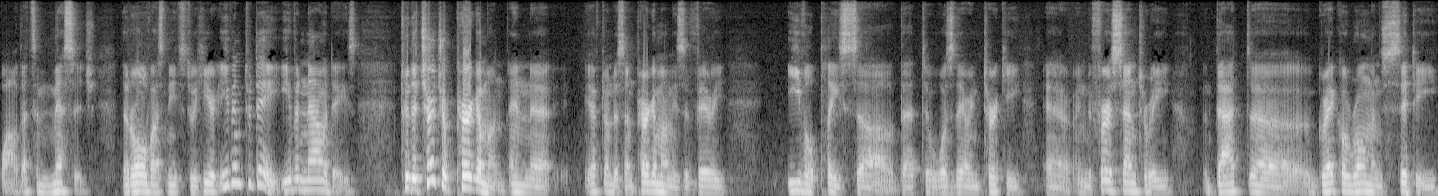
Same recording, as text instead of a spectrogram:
Wow, that's a message that all of us needs to hear, even today, even nowadays. To the church of Pergamon, and uh, you have to understand, Pergamon is a very evil place uh, that was there in Turkey uh, in the first century. That uh, Greco-Roman city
